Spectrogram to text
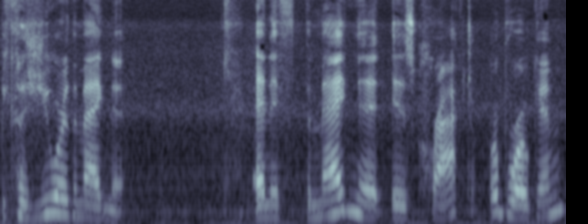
because you are the magnet. And if the magnet is cracked or broken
